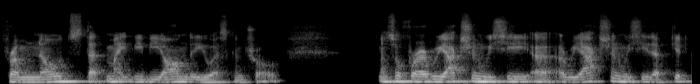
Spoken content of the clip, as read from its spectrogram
from nodes that might be beyond the US control. And so for every action, we see a, a reaction. We see that Git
